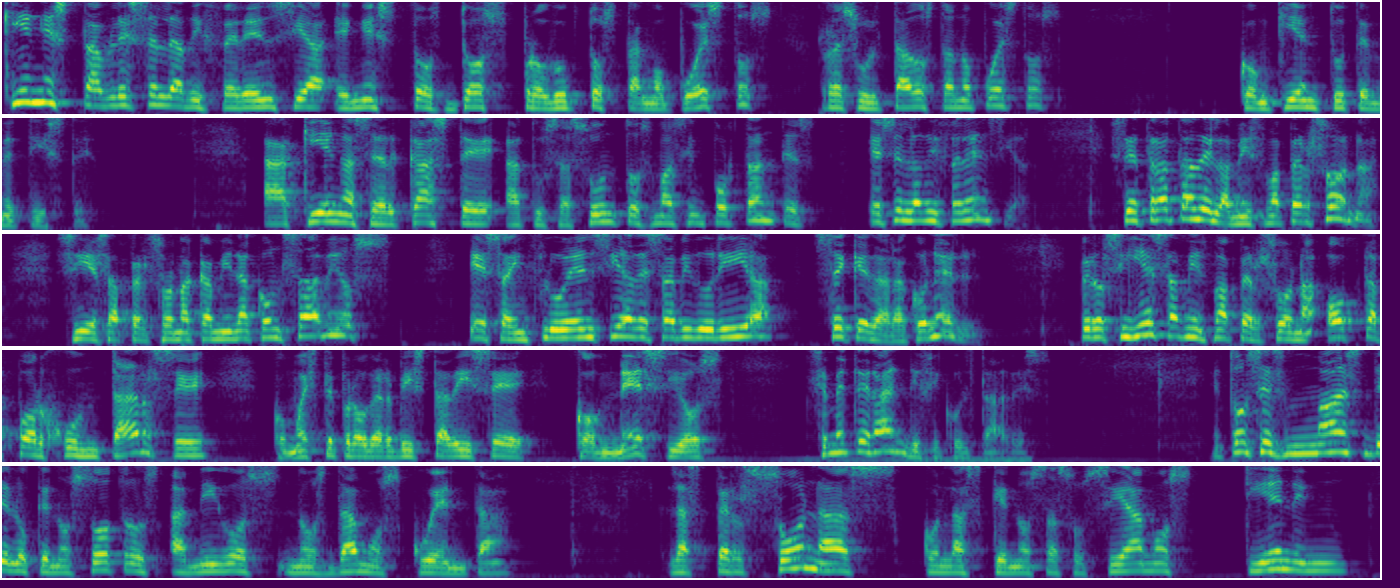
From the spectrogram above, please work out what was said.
¿Quién establece la diferencia en estos dos productos tan opuestos, resultados tan opuestos? ¿Con quién tú te metiste? ¿A quién acercaste a tus asuntos más importantes? Esa es la diferencia. Se trata de la misma persona. Si esa persona camina con sabios, esa influencia de sabiduría se quedará con él. Pero si esa misma persona opta por juntarse, como este proverbista dice, con necios, se meterá en dificultades. Entonces, más de lo que nosotros, amigos, nos damos cuenta, las personas con las que nos asociamos tienen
